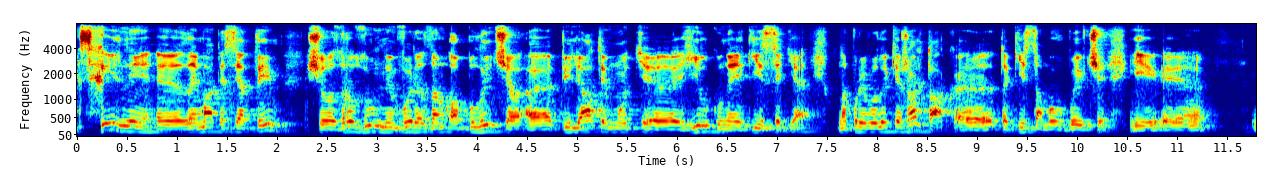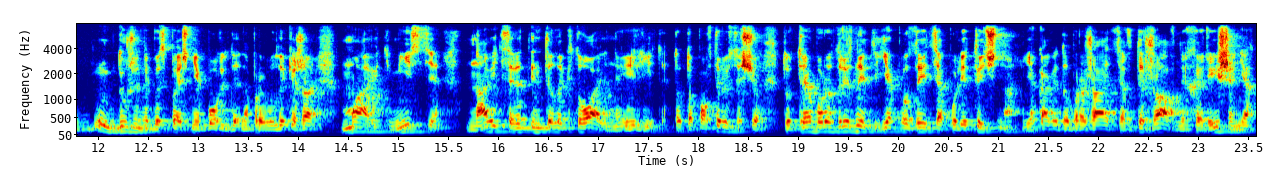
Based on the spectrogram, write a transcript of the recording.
Схильні е, займатися тим, що з розумним виразом обличчя е, пілятимуть е, гілку, на якій сидять. На превеликий жаль, так такі самовбивчі і дуже небезпечні погляди на превеликий жаль мають місце навіть серед інтелектуальної еліти. Тобто, повторюся, що тут треба розрізнити. Є позиція політична, яка відображається в державних рішеннях,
